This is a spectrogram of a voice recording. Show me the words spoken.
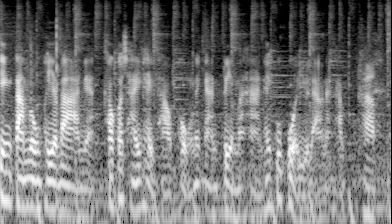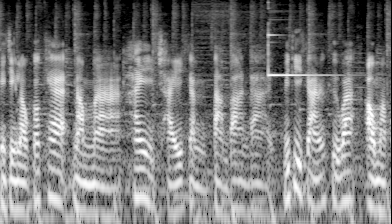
ริง ๆ ตามโรงพยาบาลเนี่ยเขาก็ใช้ไข่ขาวผงในการเตรียมอาหารให้ผู้ป่วยอยู่แล้วนะครับครับ จริงๆเราก็แค่นำมาให้ใช้กันตามบ้านได้ วิธีการก็คือว่าเอามาผ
